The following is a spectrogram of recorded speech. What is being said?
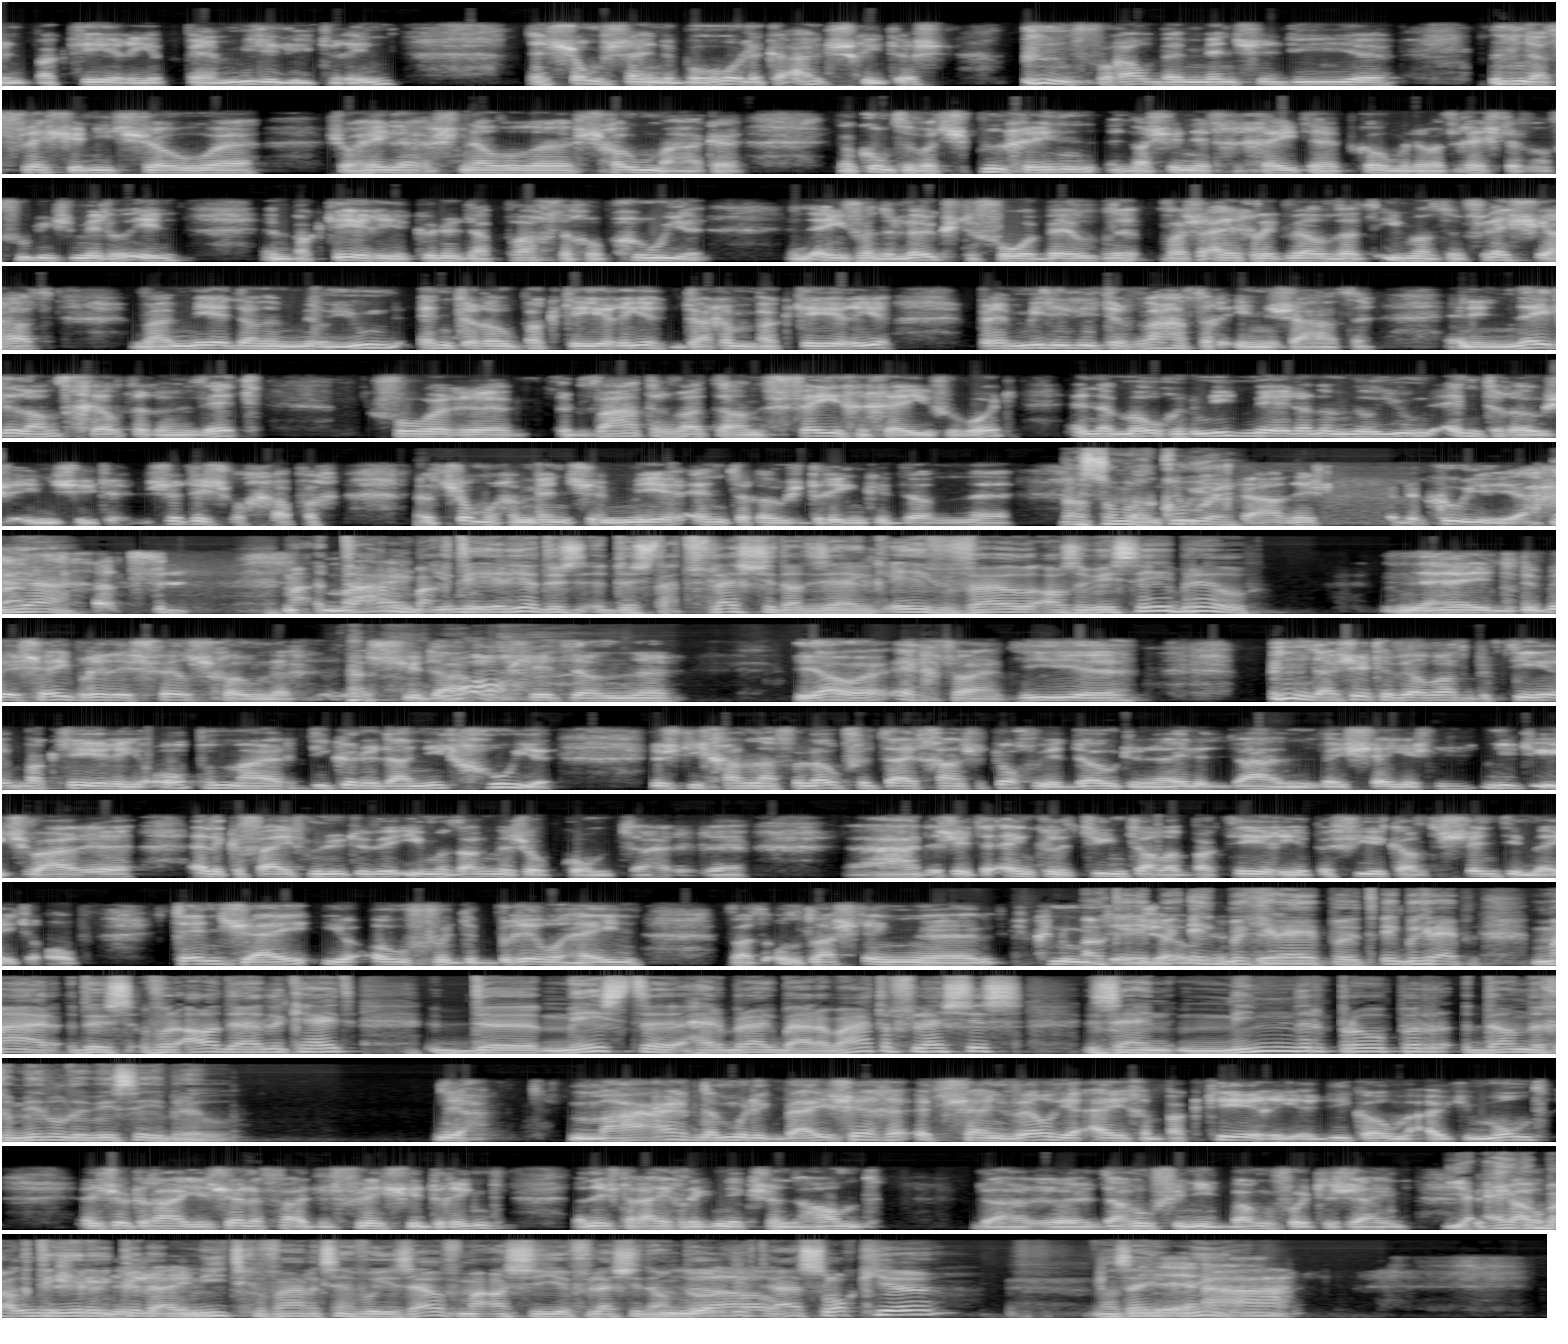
100.000 bacteriën per milliliter in. En soms zijn er behoorlijke uitschieters. Vooral bij mensen die dat flesje niet zo zo heel erg snel schoonmaken. Dan komt er wat spuug in. En als je net gegeten hebt, komen er wat resten van voedingsmiddel in. En bacteriën kunnen daar prachtig op groeien. En een van de leukste voorbeelden was eigenlijk wel dat iemand een flesje had waar meer dan een miljoen enterobacteriën, darmbacteriën, per milliliter water in zaten. En in Nederland geldt er een wet voor uh, het water wat aan vee gegeven wordt. En daar mogen niet meer dan een miljoen entero's in zitten. Dus het is wel grappig dat sommige mensen meer entero's drinken dan, uh, dan sommige dan koeien. is. De koeien, ja. ja. maar darmbacteriën, dus, dus dat flesje dat is eigenlijk even vuil als een wc-bril. Nee, de wc-bril is veel schoner. Als je daarop oh. zit, dan... Uh, ja hoor, echt waar. Die, daar zitten wel wat bacteriën op, maar die kunnen daar niet groeien. Dus die gaan na verloop van tijd gaan ze toch weer dood. Een, hele, ja, een wc is niet, iets waar uh, elke vijf minuten weer iemand anders op komt. Daar, uh, Ja, er zitten enkele tientallen bacteriën per vierkante centimeter op. Tenzij je over de bril heen wat ontlasting uh, knoeit Oké, ik, ik, begrijp het, ik begrijp het. Maar dus voor alle duidelijkheid, de meeste herbruikbare waterflesjes zijn minder proper dan de gemiddelde wc-bril. Ja, maar, dan moet ik bij zeggen, het zijn wel je eigen bacteriën. Die komen uit je mond. En zodra je zelf uit het flesje drinkt, dan is er eigenlijk niks aan de hand. Daar, uh, daar hoef je niet bang voor te zijn. Je eigen bacteriën kunnen, zijn... niet gevaarlijk zijn voor jezelf. Maar als je je flesje dan nou, doorgeeft, een slokje, dan zeg je ja, nee.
